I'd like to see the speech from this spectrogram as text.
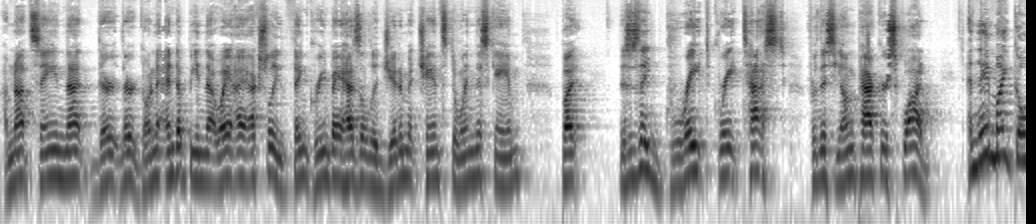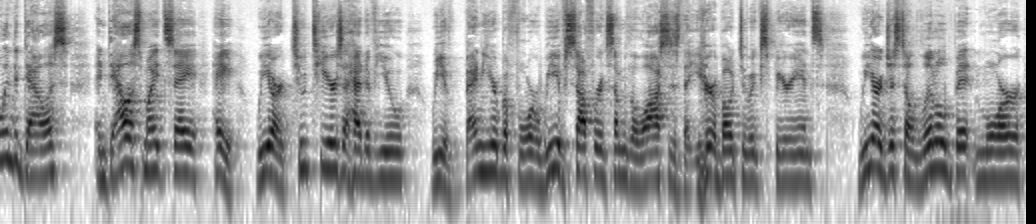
I'm not saying that they're they're going to end up being that way. I actually think Green Bay has a legitimate chance to win this game, but this is a great great test for this young Packers squad. And they might go into Dallas, and Dallas might say, Hey, we are two tiers ahead of you. We have been here before. We have suffered some of the losses that you're about to experience. We are just a little bit more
